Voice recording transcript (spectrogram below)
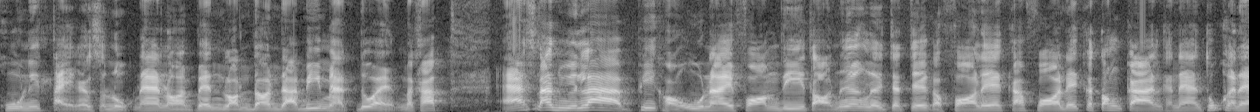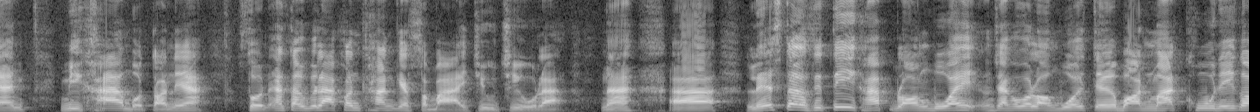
คู่นี้เตะกันสนุกแน่นอนเป็นลอนดอนดาร์บี้แมตช์ด้วยนะครับ แอสตันวิลล่าพี่ของอูไนฟอร์มดีต่อเนื่องเลยจะเจอกับฟอร์เรสครับฟอร์เรสก็ต้องการคะแนนทุกคะแนนมีค่าหมดตอนนี้ ส่วนแอสตันวิลล่าค่อนข้างจะสบายชิวๆแล้วนะเลสเตอร์ซิตี้ครับลองบวยต้องใช้คำว่าลองบวย เจอบอลมัดคู่นี้ก็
